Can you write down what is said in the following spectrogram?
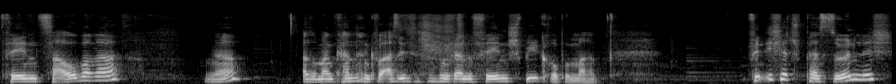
Feenzauberer. Ja, also man kann dann quasi sogar eine Feen-Spielgruppe machen. Finde ich jetzt persönlich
